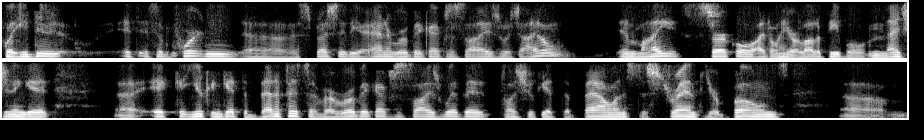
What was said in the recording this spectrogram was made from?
what you do, it, it's important, uh, especially the anaerobic exercise, which I don't, in my circle, I don't hear a lot of people mentioning it. Uh, it can, you can get the benefits of aerobic exercise with it, plus you get the balance, the strength, your bones. Um,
